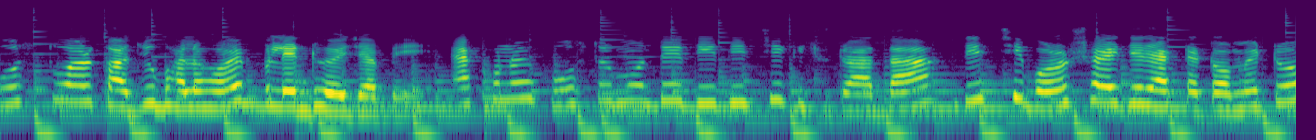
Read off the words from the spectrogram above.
পোস্ত আর কাজু ভালোভাবে ব্লেন্ড হয়ে যাবে। এখন ওই পোস্তর মধ্যে দিয়ে দিচ্ছি কিছুটা আদা। দিচ্ছি বড় সাইজের একটা টমেটো।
